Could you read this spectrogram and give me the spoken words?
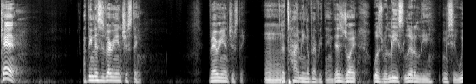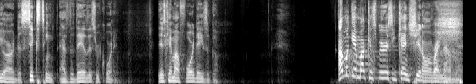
Ken, I think this is very interesting. Very interesting. Mhm. The timing of everything. This joint was released literally. Let me see. We are the 16th as the day of this recording. This came out four days ago. I'm gonna get my conspiracy Ken shit on right now, man.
